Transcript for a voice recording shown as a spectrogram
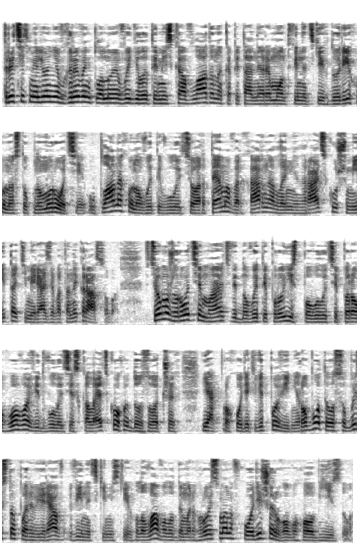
30 мільйонів гривень планує виділити міська влада на капітальний ремонт вінницьких доріг у наступному році. У планах оновити вулицю Артема, Верхарна, Ленінградську, Шміта, Тімірязєва та Некрасова. В цьому ж році мають відновити проїзд по вулиці Пирогова від вулиці Скалецького до Зодчих. Як проходять відповідні роботи, особисто перевіряв Вінницький міський голова Володимир Гройсман в ході чергового об'їзду.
